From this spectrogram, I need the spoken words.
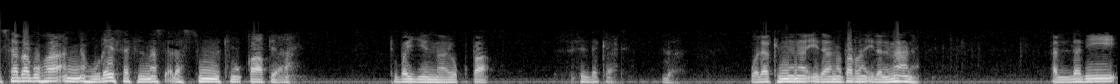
سببها أنه ليس في المسألة سنة قاطعة. تبين ما يقطع في الزكاة. نعم. ولكننا إذا نظرنا إلى المعنى الذي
